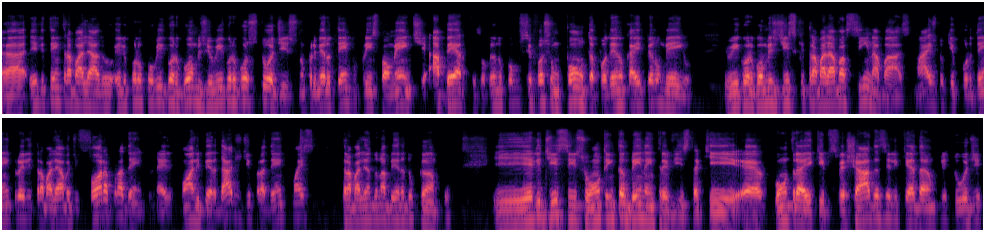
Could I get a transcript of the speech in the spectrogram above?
Uh, ele tem trabalhado, ele colocou o Igor Gomes e o Igor gostou disso, no primeiro tempo, principalmente, aberto, jogando como se fosse um ponta, podendo cair pelo meio. O Igor Gomes disse que trabalhava assim na base, mais do que por dentro, ele trabalhava de fora para dentro, né? com a liberdade de ir para dentro, mas trabalhando na beira do campo. E ele disse isso ontem também na entrevista, que é, contra equipes fechadas ele quer dar amplitude,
